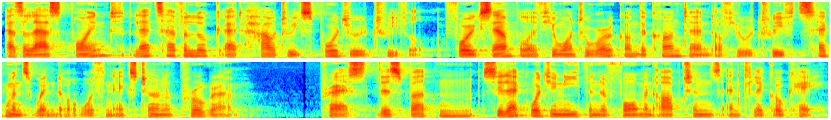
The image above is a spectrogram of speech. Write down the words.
As a last point, let's have a look at how to export your retrieval. For example, if you want to work on the content of your retrieved segments window with an external program. Press this button, select what you need in the format options and click OK.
